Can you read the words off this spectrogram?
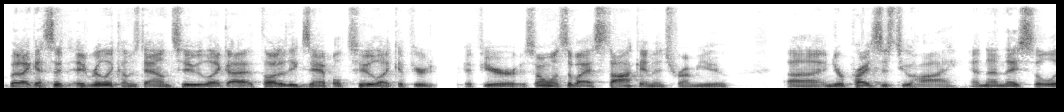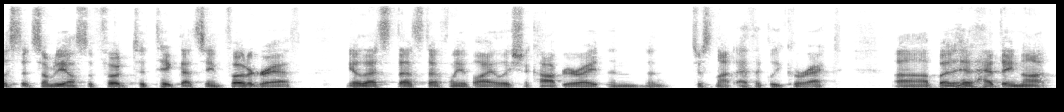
but I guess it, it really comes down to like I thought of the example too. Like if you're if you're if someone wants to buy a stock image from you, uh, and your price is too high, and then they solicit somebody else to, pho- to take that same photograph, you know that's that's definitely a violation of copyright and, and just not ethically correct. Uh, but had, had, they not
